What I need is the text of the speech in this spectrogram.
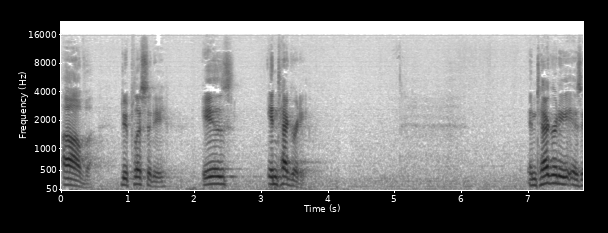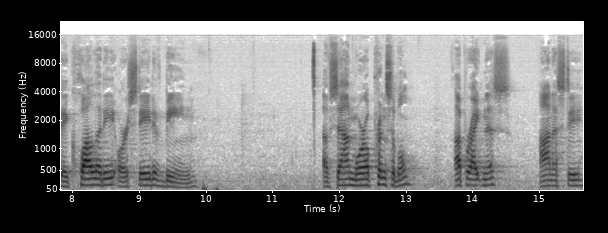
of duplicity is integrity. Integrity is a quality or state of being of sound moral principle, uprightness, honesty,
